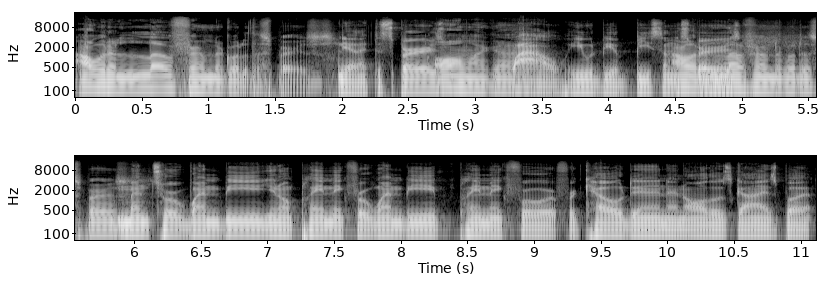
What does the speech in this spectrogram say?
I would have loved for him to go to the Spurs. Yeah, like the Spurs. Oh my god! Wow, he would be a beast on the Spurs. I would have loved for him to go to the Spurs. mentor Wemby, you know, playmake for Wemby, playmake for for Keldon and all those guys. But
